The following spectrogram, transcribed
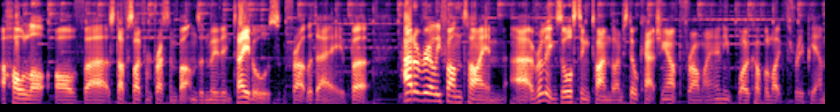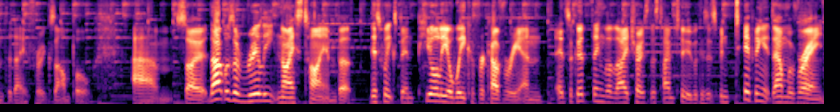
a whole lot of uh, stuff aside from pressing buttons and moving tables throughout the day, but had a really fun time, uh, a really exhausting time that I'm still catching up from. I only woke up at like 3 pm today, for example. Um, so that was a really nice time, but this week's been purely a week of recovery, and it's a good thing that I chose this time too because it's been tipping it down with rain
